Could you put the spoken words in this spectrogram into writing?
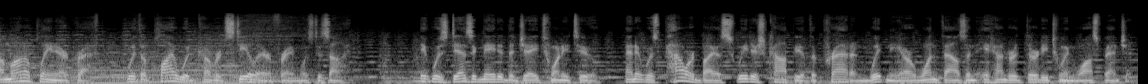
A monoplane aircraft, with a plywood-covered steel airframe was designed. It was designated the J-22, and it was powered by a Swedish copy of the Pratt & Whitney R1830 twin Wasp engine.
